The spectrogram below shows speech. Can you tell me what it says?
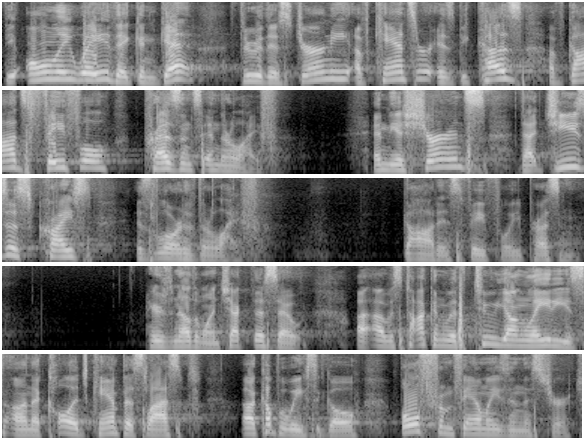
the only way they can get through this journey of cancer is because of God's faithful presence in their life and the assurance that Jesus Christ is Lord of their life. God is faithfully present. Here's another one. Check this out. I was talking with two young ladies on a college campus last a couple weeks ago, both from families in this church.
